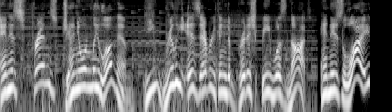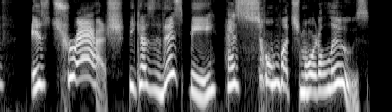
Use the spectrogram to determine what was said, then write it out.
And his friends genuinely love him. He really is everything the British bee was not. And his life is trash because this bee has so much more to lose.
